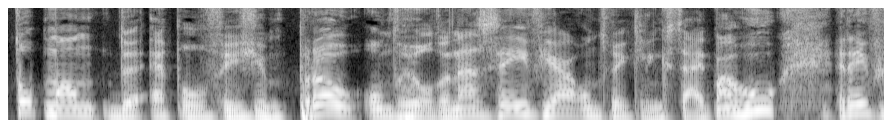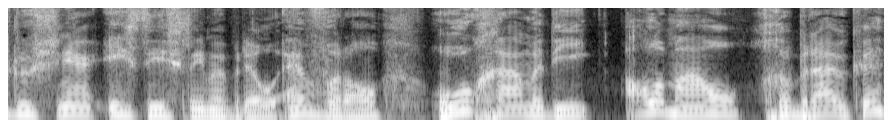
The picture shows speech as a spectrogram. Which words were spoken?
topman de Apple Vision Pro onthulde na zeven jaar ontwikkelingstijd. Maar hoe revolutionair is die slimme bril? En vooral, hoe gaan we die allemaal gebruiken?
